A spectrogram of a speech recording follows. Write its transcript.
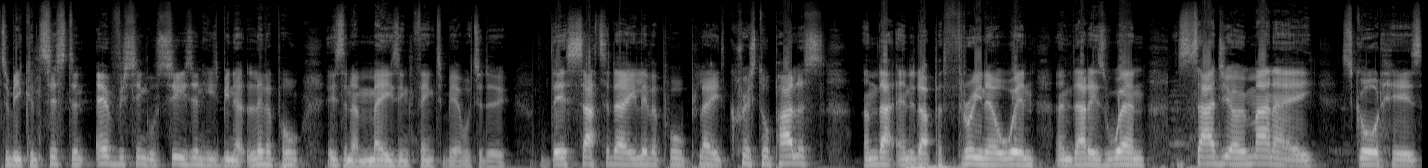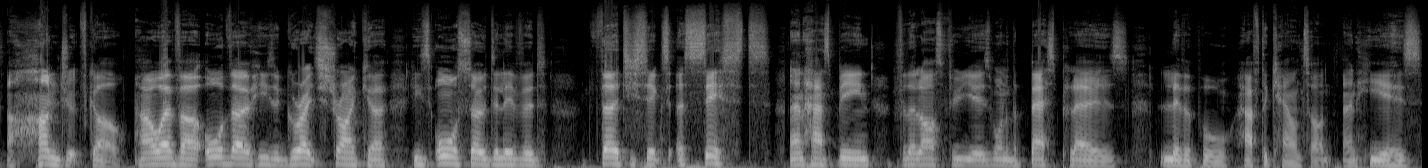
to be consistent every single season he's been at Liverpool is an amazing thing to be able to do. This Saturday, Liverpool played Crystal Palace and that ended up a 3 0 win. And that is when Sadio Mane scored his 100th goal. However, although he's a great striker, he's also delivered 36 assists and has been for the last few years one of the best players Liverpool have to count on. And he is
